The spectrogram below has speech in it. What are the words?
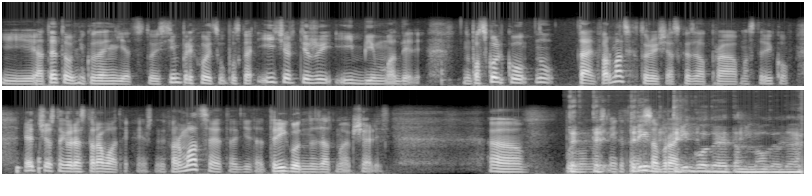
И от этого никуда не деться. То есть им приходится выпускать и чертежи, и BIM-модели. Но поскольку, ну, та информация, которую я сейчас сказал про мостовиков, это, честно говоря, староватая, конечно, информация. Это где-то три года назад мы общались. А, три, три, три года это много, да.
